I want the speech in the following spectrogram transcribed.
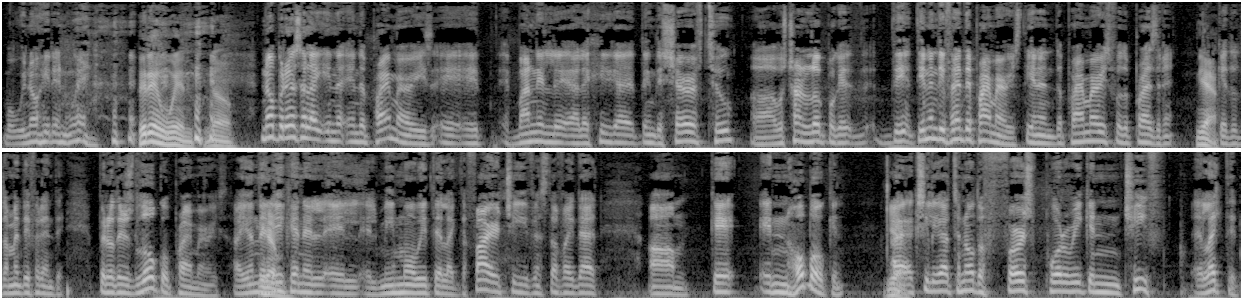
but we know he didn't win. They didn't win. No. no, pero eso, like, in the, in the primaries, eh, eh, van a ele- a elegir, I think, the sheriff, too. Uh, I was trying to look, porque tienen diferentes primaries. Tienen the primaries for the president, Yeah. que es totalmente diferente. Pero there's local primaries. Ahí donde Yeah. eligen el, el, el mismo, viste, like the fire chief and stuff like that. Um, que en Hoboken, Yeah. I actually got to know the first Puerto Rican chief elected.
